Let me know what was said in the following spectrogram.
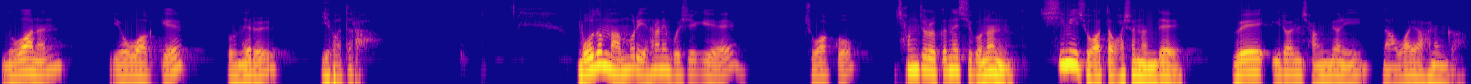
노아는 여호와께 은혜를 입었더라. 모든 만물이 하나님 보시기에 좋았고 창조를 끝내시고는 힘이 좋았다고 하셨는데 왜 이런 장면이 나와야 하는가?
